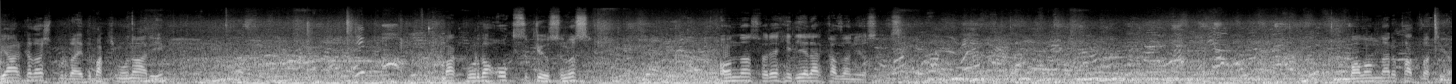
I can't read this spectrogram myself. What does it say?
Bir arkadaş buradaydı. Bakayım onu arayayım. Bak burada ok sıkıyorsunuz. Ondan sonra hediyeler kazanıyorsunuz. Balonları patlatıyor.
